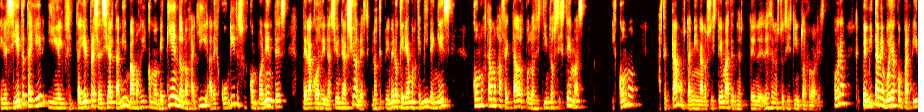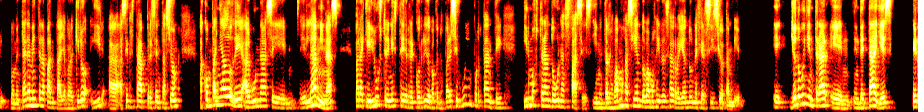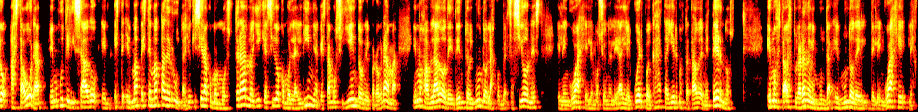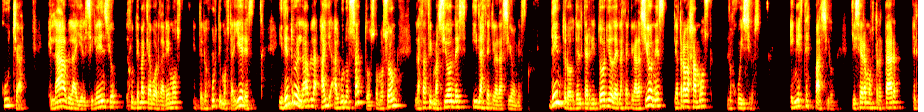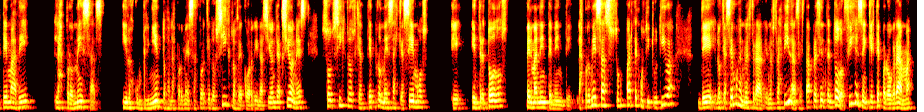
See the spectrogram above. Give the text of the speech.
en el siguiente taller y en el taller presencial también vamos a ir como metiéndonos allí a descubrir esos componentes de la coordinación de acciones. Lo que primero queríamos que miren es cómo estamos afectados por los distintos sistemas y cómo afectamos también a los sistemas desde nuestros distintos roles. Ahora, permítame, voy a compartir momentáneamente la pantalla porque quiero ir a hacer esta presentación acompañado de algunas eh, eh, láminas para que ilustren este recorrido, porque nos parece muy importante ir mostrando unas fases y mientras los vamos haciendo vamos a ir desarrollando un ejercicio también. Eh, yo no voy a entrar en, detalles, pero hasta ahora hemos utilizado este, el mapa, este mapa de rutas. Yo quisiera como mostrarlo allí, que ha sido como la línea que estamos siguiendo en el programa. Hemos hablado de dentro del mundo las conversaciones, el lenguaje, la emocionalidad y el cuerpo. En cada taller hemos tratado de meternos Hemos estado explorando el mundo, el mundo del, lenguaje, la escucha, el habla y el silencio. Es un tema que abordaremos entre los últimos talleres. Y dentro del habla hay algunos actos, como son las afirmaciones y las declaraciones. Dentro del territorio de las declaraciones ya trabajamos los juicios. En este espacio quisiéramos tratar el tema de las promesas, y los cumplimientos de las promesas, porque los ciclos de coordinación de acciones son ciclos de promesas que hacemos eh, entre todos permanentemente. Las promesas son parte constitutiva de lo que hacemos en, nuestra, en nuestras vidas, está presente en todo. Fíjense en que este programa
